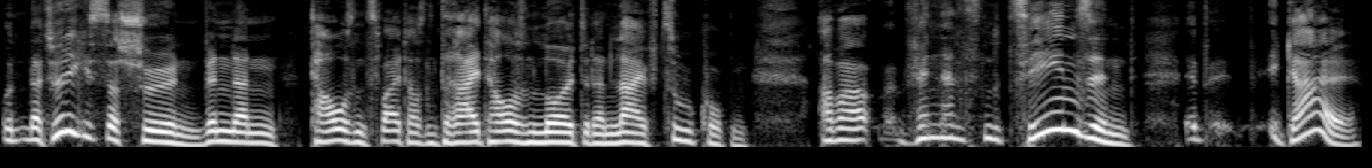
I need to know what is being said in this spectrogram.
Und natürlich ist das schön, wenn dann 1000, 2000, 3000 Leute dann live zugucken. Aber wenn dann es nur 10 sind, äh, egal.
